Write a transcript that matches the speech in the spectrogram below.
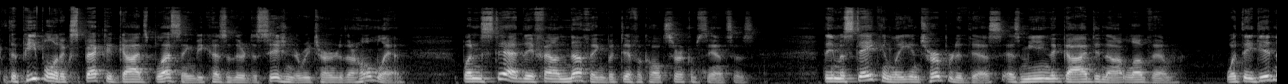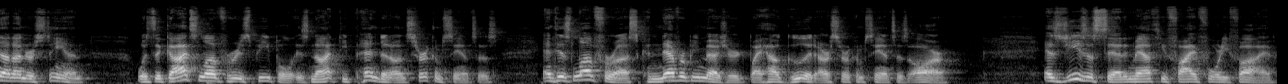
The people had expected God's blessing because of their decision to return to their homeland, but instead they found nothing but difficult circumstances. They mistakenly interpreted this as meaning that God did not love them. What they did not understand was that God's love for his people is not dependent on circumstances, and his love for us can never be measured by how good our circumstances are. As Jesus said in Matthew 5:45,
